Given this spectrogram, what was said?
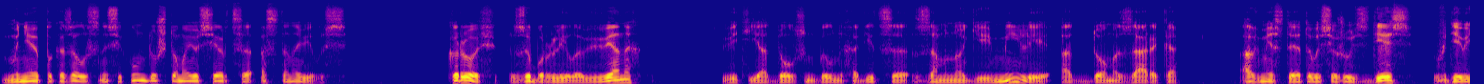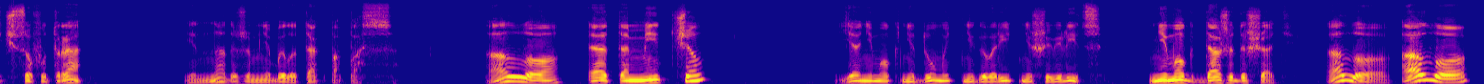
Мне показалось на секунду, что мое сердце остановилось. Кровь забурлила в венах, ведь я должен был находиться за многие мили от дома Зарека, а вместо этого сижу здесь в девять часов утра, и надо же мне было так попасться. «Алло, это Митчелл?» Я не мог ни думать, ни говорить, ни шевелиться, не мог даже дышать. «Алло, алло!»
